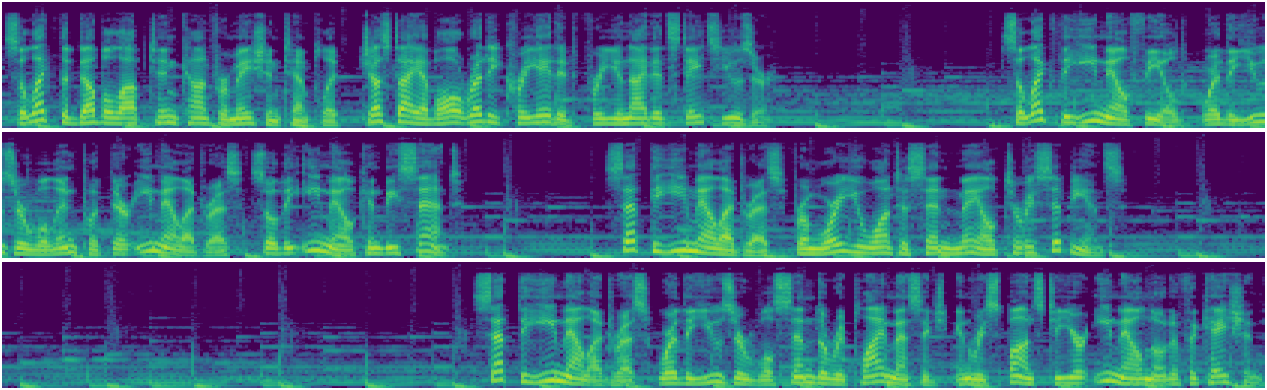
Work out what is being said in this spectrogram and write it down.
Select the Double Opt-in confirmation template just I have already created for United States user. Select the email field where the user will input their email address so the email can be sent. Set the email address from where you want to send mail to recipients. Set the email address where the user will send the reply message in response to your email notification.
